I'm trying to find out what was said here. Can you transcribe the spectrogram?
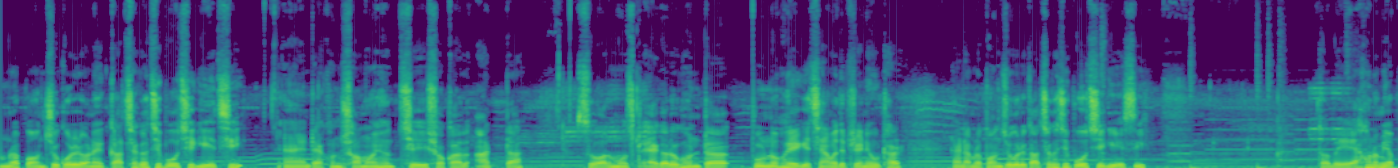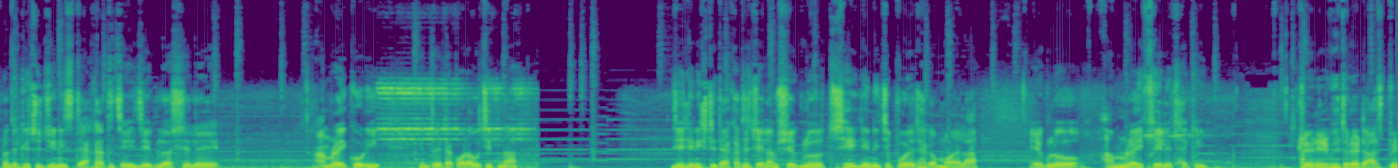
আমরা পঞ্চগড়ের অনেক কাছাকাছি পৌঁছে গিয়েছি অ্যান্ড এখন সময় হচ্ছে সকাল আটটা সো অলমোস্ট এগারো ঘণ্টা পূর্ণ হয়ে গেছে আমাদের ট্রেনে ওঠার অ্যান্ড আমরা পঞ্চগড়ের কাছাকাছি পৌঁছে গিয়েছি। তবে এখন আমি আপনাদের কিছু জিনিস দেখাতে চাই যেগুলো আসলে আমরাই করি, কিন্তু এটা করা উচিত না। যে জিনিসটি দেখাতে চাইলাম সেগুলো হচ্ছে এই যে নিচে পড়ে থাকা ময়লা, এগুলো আমরাই ফেলে থাকি। ট্রেনের ভিতরে ডাস্টবিন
